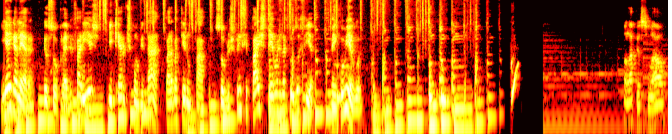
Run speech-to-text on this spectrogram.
E aí galera, eu sou o Kleber Farias e quero te convidar para bater um papo sobre os principais temas da filosofia. Vem comigo! Olá pessoal,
